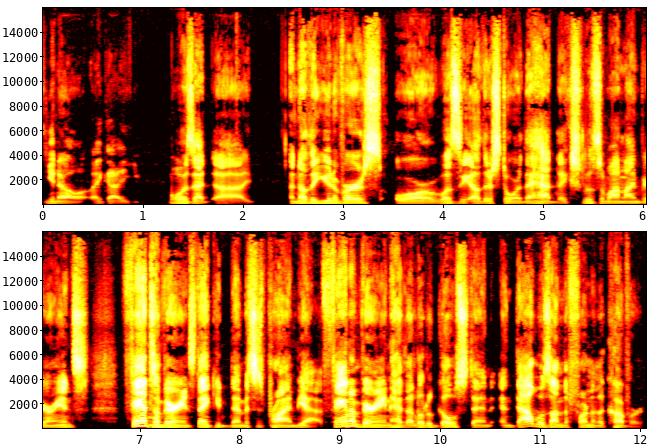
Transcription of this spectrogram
you know, like uh, what was that? Uh, another universe, or was the other store that had exclusive online variants? Phantom variants. Thank you, Nemesis Prime. Yeah, Phantom variant had that little ghost end, and that was on the front of the cover.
